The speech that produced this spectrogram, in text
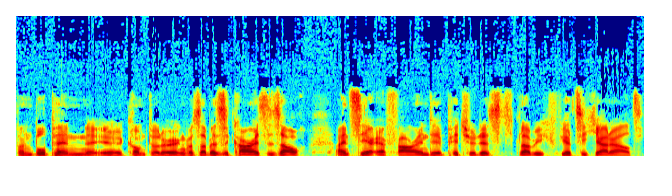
von Bullpen äh, kommt oder irgendwas. Aber Zakaris ist auch ein sehr erfahrener Pitcher, der ist, glaube ich, 40 Jahre alt.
